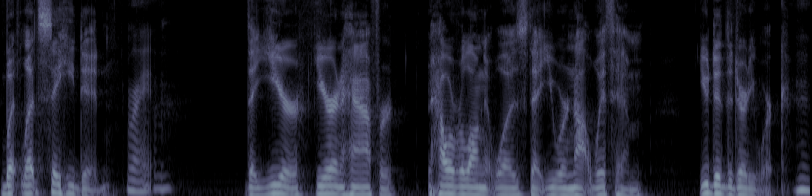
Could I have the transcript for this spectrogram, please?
But let's say he did. Right. The year, year and a half or however long it was that you were not with him, you did the dirty work. Mm-hmm.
